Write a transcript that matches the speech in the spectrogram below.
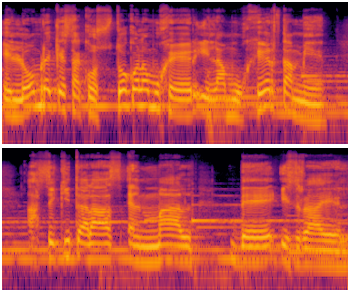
El hombre que se acostó con la mujer y la mujer también. Así quitarás el mal de Israel.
